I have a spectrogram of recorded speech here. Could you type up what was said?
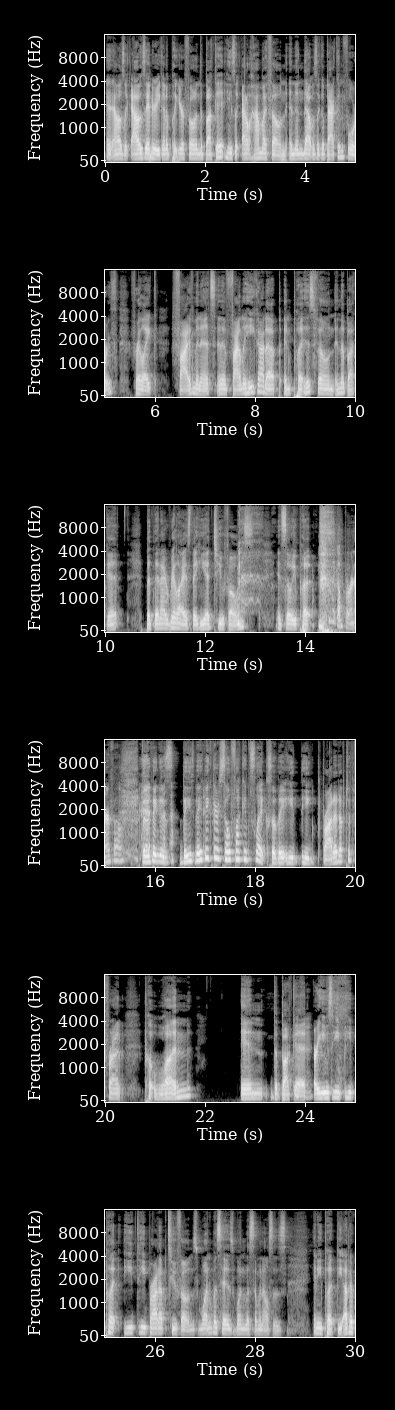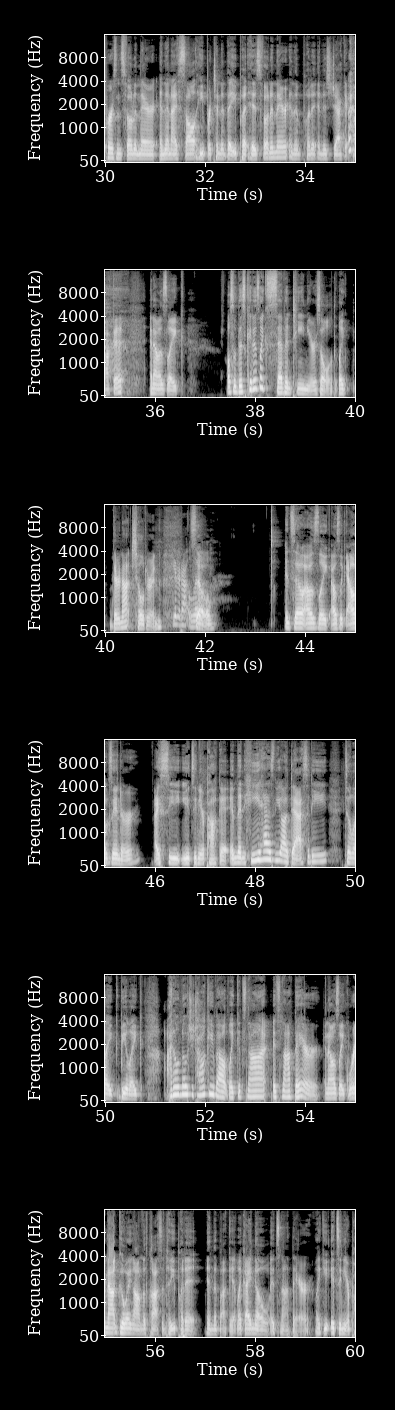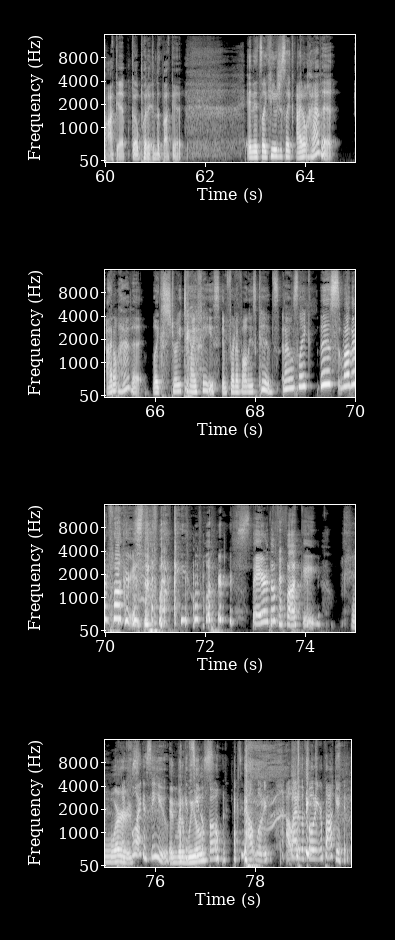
and I was like, Alexander, are you going to put your phone in the bucket? And he's like, I don't have my phone. And then that was like a back and forth for like five minutes. And then finally he got up and put his phone in the bucket. But then I realized that he had two phones. And so he put like a burner phone. but the thing is, they they think they're so fucking slick. So they he he brought it up to the front, put one in the bucket, mm-hmm. or he was he he put he he brought up two phones. One was his, one was someone else's, and he put the other person's phone in there. And then I saw he pretended that he put his phone in there, and then put it in his jacket pocket. And I was like, also, this kid is like 17 years old. Like, they're not children. Yeah, they're not little. So, and so I was like, I was like, Alexander, I see it's in your pocket. And then he has the audacity to like be like, I don't know what you're talking about. Like it's not, it's not there. And I was like, we're not going on with class until you put it in the bucket. Like I know it's not there. Like it's in your pocket. Go put it in the bucket. And it's like, he was just like, I don't have it. I don't have it. Like straight to my face in front of all these kids. And I was like, this motherfucker is the fucking worst. They're the fucking worst. Like, fool, I can see you. And when I can wheels, see the phone. I can see the outloading outline of the phone in your pocket.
